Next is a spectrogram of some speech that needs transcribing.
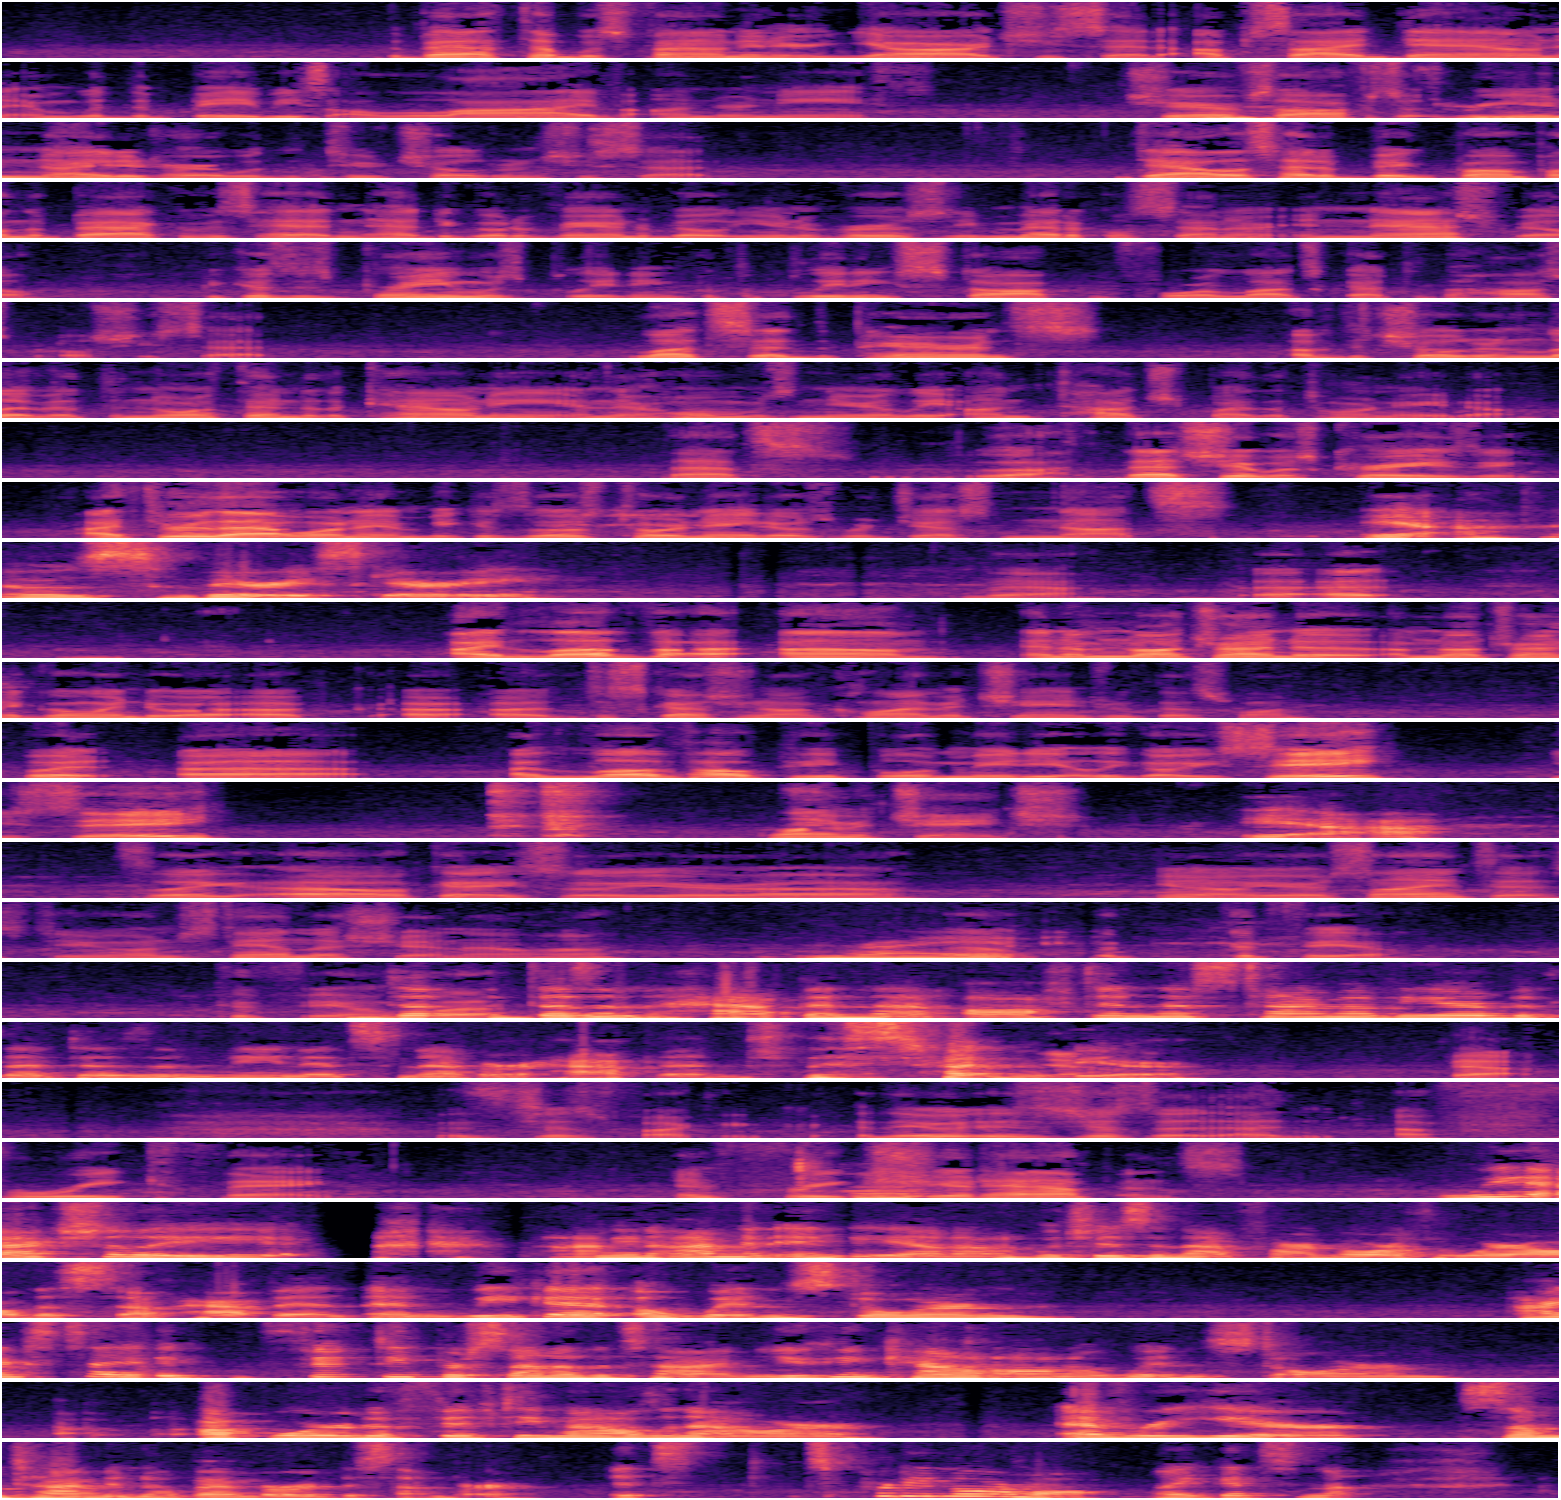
The bathtub was found in her yard, she said, upside down and with the babies alive underneath. Sheriff's mm-hmm. officers reunited her with the two children, she said. Dallas had a big bump on the back of his head and had to go to Vanderbilt University Medical Center in Nashville because his brain was bleeding, but the bleeding stopped before Lutz got to the hospital, she said. Lutz said the parents of the children live at the north end of the county and their home was nearly untouched by the tornado. That's ugh, that shit was crazy. I threw that one in because those tornadoes were just nuts. Yeah, it was very scary. Yeah. Uh, uh, I love, uh, um, and I'm not trying to, I'm not trying to go into a, a, a discussion on climate change with this one, but uh, I love how people immediately go, "You see, you see, climate change." Yeah. It's like, oh, okay, so you're, uh, you know, you're a scientist. You understand this shit now, huh? Right. Good, good for you. Good for you. It do- it doesn't happen that often this time of year, but that doesn't mean it's never happened this time of Yeah. year. It's just fucking. It's just a, a, a freak thing, and freak Mm. shit happens. We actually, I mean, I'm in Indiana, which isn't that far north where all this stuff happened, and we get a windstorm. I'd say 50% of the time, you can count on a windstorm upward of 50 miles an hour every year, sometime in November or December. It's it's pretty normal. Like it's not.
